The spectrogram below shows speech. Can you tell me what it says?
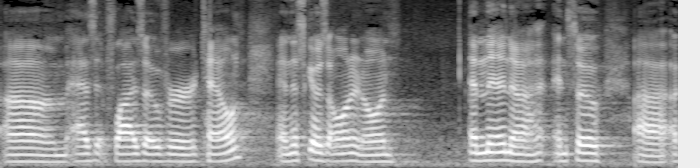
um, as it flies over town. And this goes on and on. And then, uh, and so uh,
